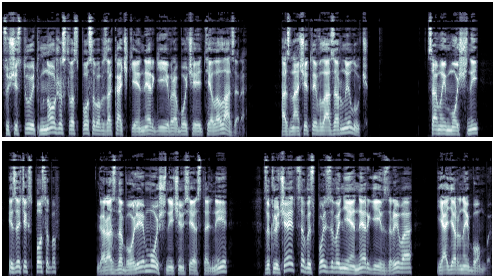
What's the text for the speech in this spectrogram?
существует множество способов закачки энергии в рабочее тело лазера, а значит и в лазерный луч. Самый мощный из этих способов, гораздо более мощный, чем все остальные, заключается в использовании энергии взрыва ядерной бомбы.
